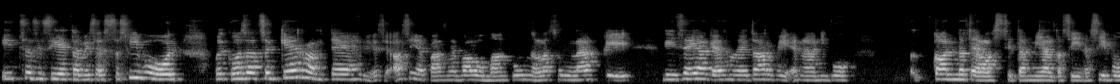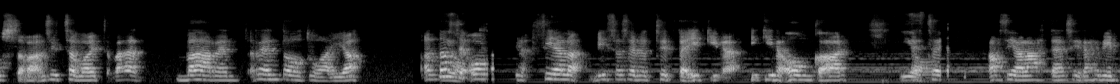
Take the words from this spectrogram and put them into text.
itsesi siirtämisessä sivuun, mutta kun sä oot sen kerran tehnyt ja se asia pääsee valumaan kunnolla sun läpi, niin sen jälkeen sun ei tarvii enää niinku kannatella sitä mieltä siinä sivussa, vaan sit sä voit vähän, vähän rentoutua ja antaa Joo. se olla siellä, missä se nyt sitten ikinä, ikinä onkaan. Että se asia lähtee siinä hyvin,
